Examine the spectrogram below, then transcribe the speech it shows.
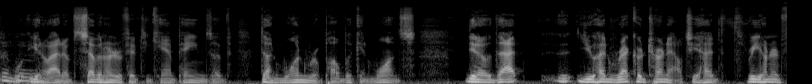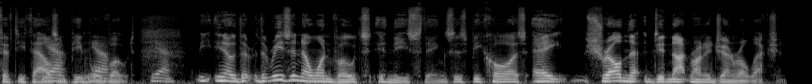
Mm-hmm. You know, out of 750 campaigns, I've done one Republican once. You know that you had record turnouts. You had 350,000 Yeah, people yeah, vote. yeah. You know, the, the reason no one votes in these things is because, A, Cherelle ne- did not run a general election,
